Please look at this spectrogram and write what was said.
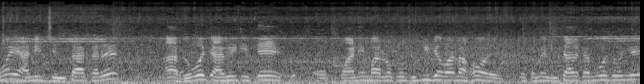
હોય આની ચિંતા કરે, આ રોજ આવી રીતે પાણીમાં લોકો ડૂબી જવાના હોય, તો તમે વિચાર કરવો જોઈએ.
